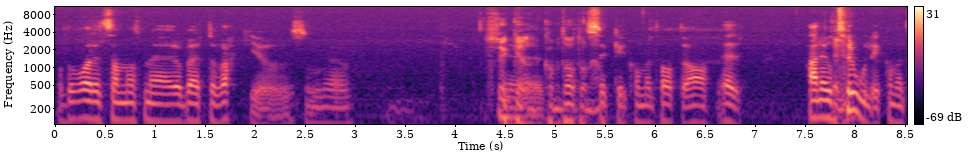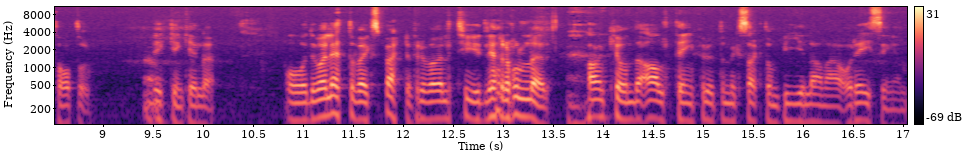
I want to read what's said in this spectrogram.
Och då var det tillsammans med Roberto Vacchio som... Cykelkommentatorn. Eh, cykelkommentator, ja. Eh, han är otrolig kommentator. Ja. Vilken kille. Och det var lätt att vara expert för det var väldigt tydliga roller. Han kunde allting förutom exakt om bilarna och racingen.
